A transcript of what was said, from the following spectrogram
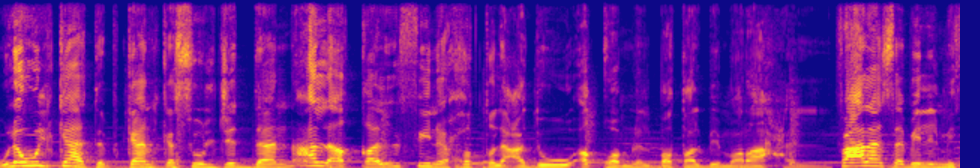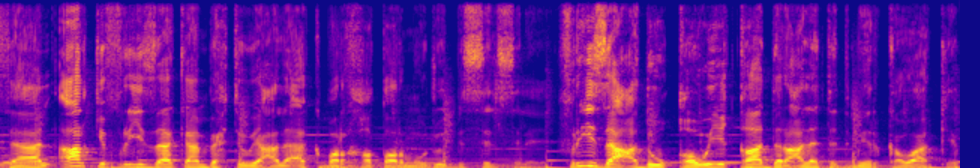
ولو الكاتب كان كسول جدا على الأقل فينا يحط العدو أقوى من البطل بمراحل. فعلى سبيل المثال arc فريزا كان بيحتوي على أكبر خطر موجود بالسلسلة. فريزا عدو قوي قادر على تدمير كواكب.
